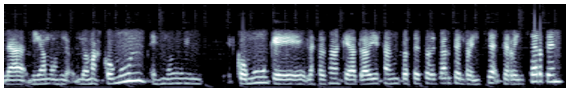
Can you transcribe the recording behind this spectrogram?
la digamos, lo, más común. Es muy común que las personas que atraviesan un proceso de cárcel se reinserten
